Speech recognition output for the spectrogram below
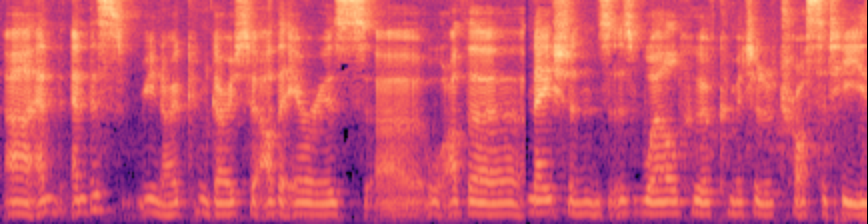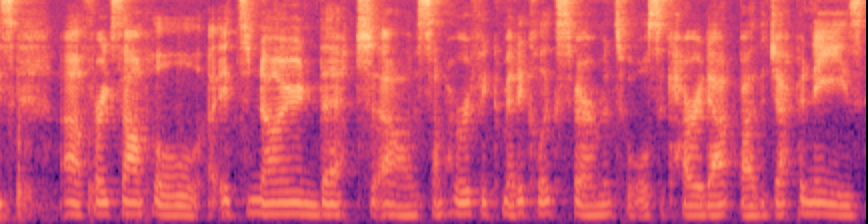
Uh, and, and this, you know, can go to other areas uh, or other nations as well who have committed atrocities. Uh, for example, it's known that uh, some horrific medical experiments were also carried out by the Japanese,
